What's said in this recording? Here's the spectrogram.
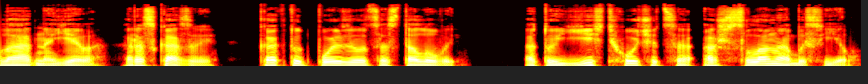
Ладно, Ева, рассказывай, как тут пользоваться столовой? а то есть хочется, аж слона бы съел.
